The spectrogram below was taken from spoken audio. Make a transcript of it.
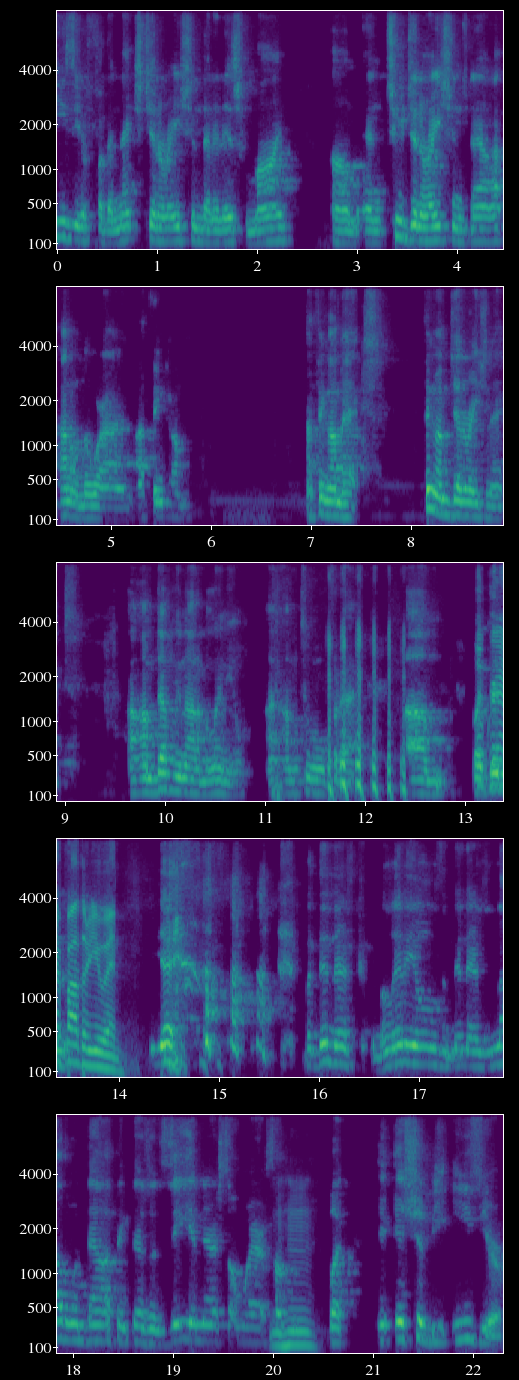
easier for the next generation than it is for mine. Um, and two generations now, I, I don't know where I am. I think I'm, I think I'm X. I think I'm Generation X. I'm definitely not a millennial. I, I'm too old for that. Um, What but then- grandfather you in? yeah. but then there's millennials, and then there's another one down. I think there's a Z in there somewhere or something. Mhm. It, it should be easier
